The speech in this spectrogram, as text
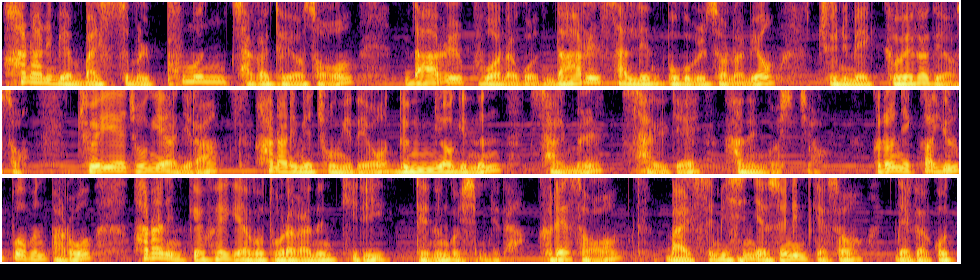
하나님의 말씀을 품은 자가 되어서 나를 구원하고 나를 살린 복음을 전하며 주님의 교회가 되어서 죄의 종이 아니라 하나님의 종이 되어 능력 있는 삶을 살게 하는 것이죠. 그러니까 율법은 바로 하나님께 회개하고 돌아가는 길이 되는 것입니다. 그래서 말씀이신 예수님께서 내가 곧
